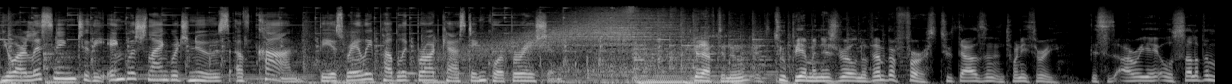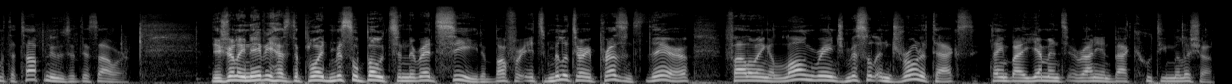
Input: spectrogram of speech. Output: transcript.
You are listening to the English language news of Kan, the Israeli Public Broadcasting Corporation. Good afternoon. It's 2 p.m. in Israel, November 1st, 2023. This is Aryeh O'Sullivan with the top news at this hour. The Israeli Navy has deployed missile boats in the Red Sea to buffer its military presence there following a long range missile and drone attacks claimed by Yemen's Iranian backed Houthi militia.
